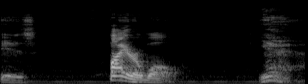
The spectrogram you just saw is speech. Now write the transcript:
is firewall. Yeah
